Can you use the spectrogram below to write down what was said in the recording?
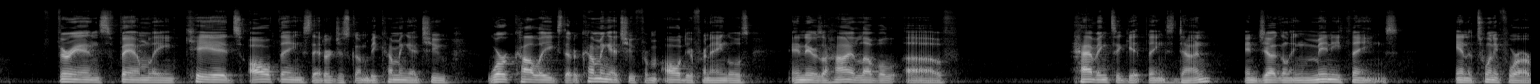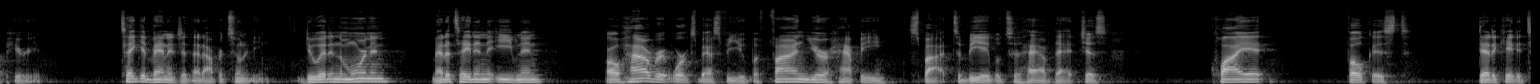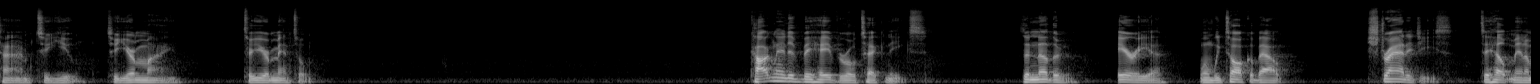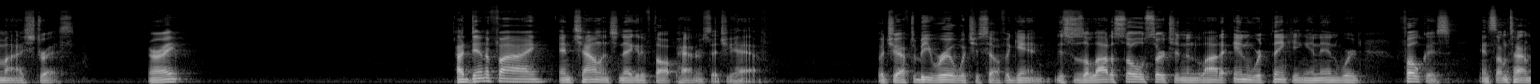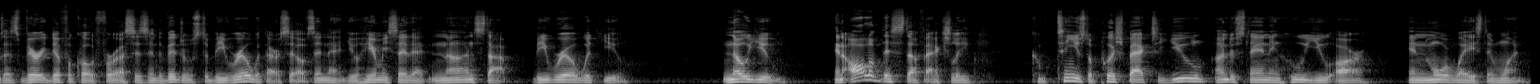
friends, family, kids, all things that are just going to be coming at you, work colleagues that are coming at you from all different angles. And there's a high level of having to get things done and juggling many things in a 24 hour period. Take advantage of that opportunity. Do it in the morning, meditate in the evening, or however it works best for you, but find your happy spot to be able to have that just quiet, focused, dedicated time to you, to your mind, to your mental. Cognitive behavioral techniques is another area when we talk about strategies to help minimize stress. All right? Identify and challenge negative thought patterns that you have. but you have to be real with yourself. Again, this is a lot of soul searching and a lot of inward thinking and inward focus. And sometimes that's very difficult for us as individuals to be real with ourselves. In that, you'll hear me say that nonstop. Be real with you. Know you. And all of this stuff actually continues to push back to you understanding who you are in more ways than one.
